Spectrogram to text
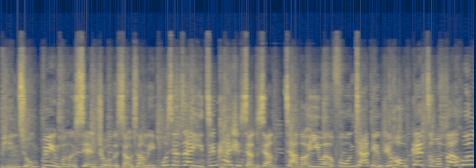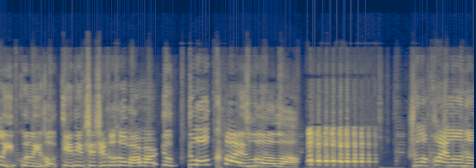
贫穷并不能限制我的想象力，我现在已经开始想象嫁到亿万富翁家庭之后该怎么办婚礼，婚礼后天天吃吃喝喝玩玩有多快乐了。说到快乐呢，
